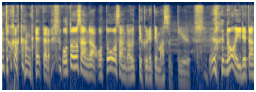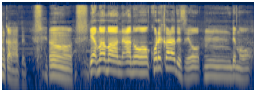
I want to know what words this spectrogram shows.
れとか考えたら、お父さんが、お父さんが打ってくれてますっていうのを入れたんかなって。うん。いや、まあまあ、あの、これからですよ。うん、でも、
